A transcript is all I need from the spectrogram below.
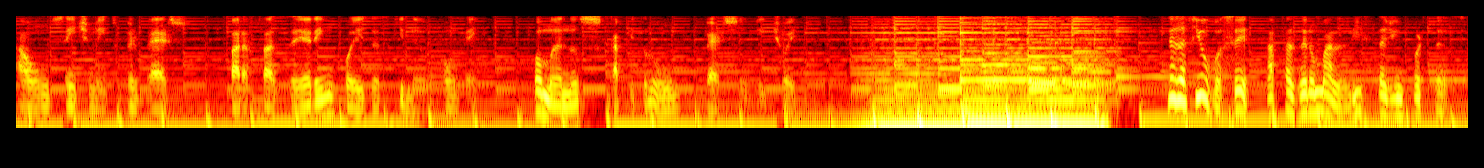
a um sentimento perverso para fazerem coisas que não convêm. Romanos capítulo 1, verso 28. Desafio você a fazer uma lista de importância.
